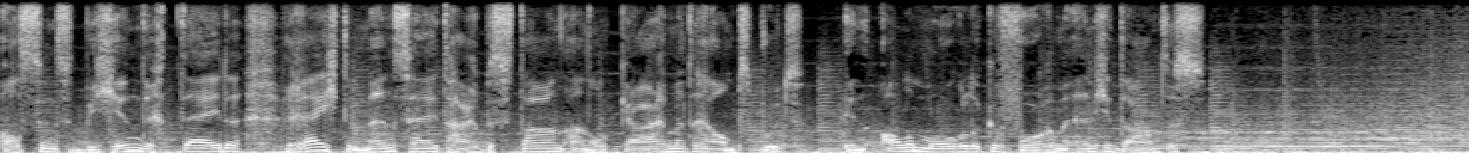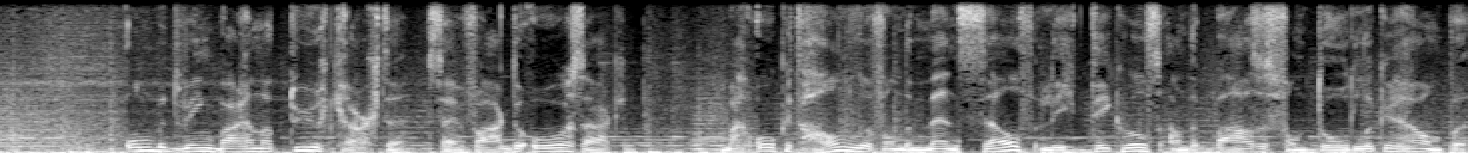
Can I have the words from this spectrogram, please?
Al sinds het begin der tijden rijgt de mensheid haar bestaan aan elkaar met rampspoed, in alle mogelijke vormen en gedaantes. Onbedwingbare natuurkrachten zijn vaak de oorzaak. Maar ook het handelen van de mens zelf ligt dikwijls aan de basis van dodelijke rampen.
